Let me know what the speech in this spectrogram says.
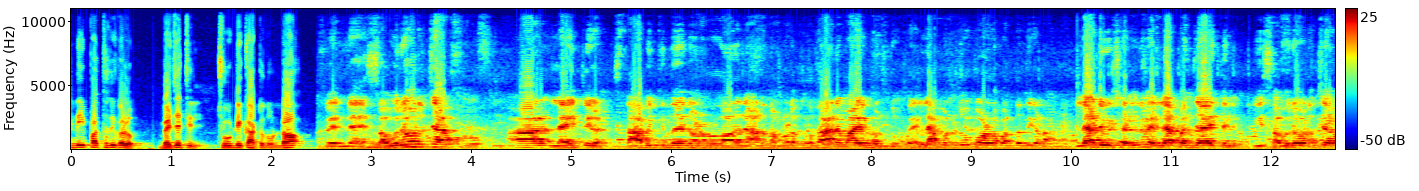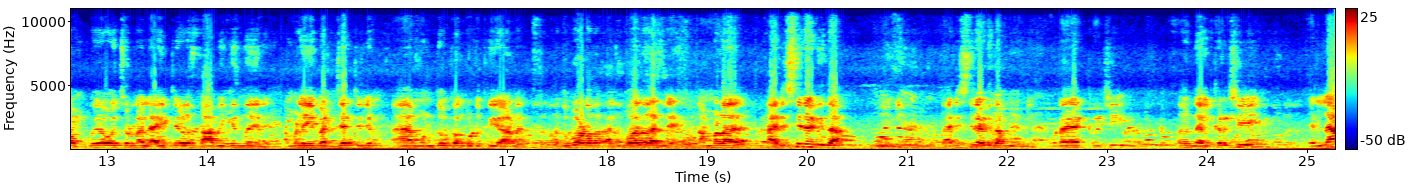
എന്നീ പദ്ധതികളും ബജറ്റിൽ ചൂണ്ടിക്കാട്ടുന്നുണ്ട്. പിന്നെ സൗരോർജ ലൈറ്റുകൾ സ്ഥാപിക്കുന്നതിനുള്ളതിനാണ് നമ്മൾ പ്രധാനമായും മുൻതൂക്കം. എല്ലാ മുൻതൂക്കമുള്ള പദ്ധതികളാണ്. എല്ലാ ഡിവിഷനിലും എല്ലാ പഞ്ചായത്തിലും ഈ സൗരോർജം ഉപയോഗിച്ചുള്ള ലൈറ്റുകൾ സ്ഥാപിക്കുന്നതിന് നമ്മൾ ഈ ബഡ്ജറ്റിലും മുൻതൂക്കം കൊടുക്കുകയാണ്. അതുപോലെ അതുപോലെ തന്നെ നമ്മൾ തരിശുരഹിത ഭൂമി തരിശുരഹിത ഭൂമി. ഇവിടെ കൃഷി നെൽകൃഷി എല്ലാ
